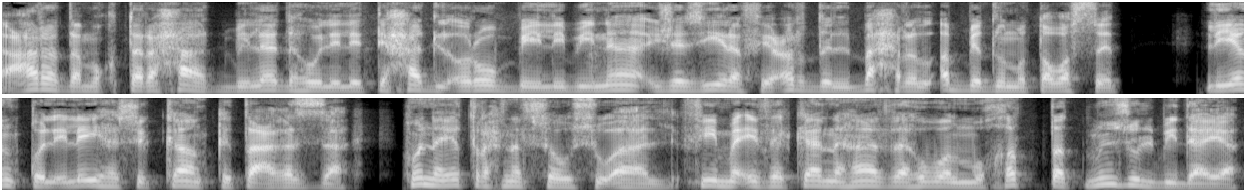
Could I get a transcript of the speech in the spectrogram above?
عرض مقترحات بلاده للاتحاد الأوروبي لبناء جزيرة في عرض البحر الأبيض المتوسط. لينقل إليها سكان قطاع غزة. هنا يطرح نفسه سؤال فيما إذا كان هذا هو المخطط منذ البداية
